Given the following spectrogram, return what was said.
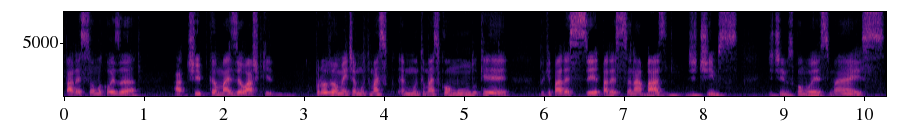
parece ser uma coisa atípica, mas eu acho que provavelmente é muito mais, é muito mais comum do que, do que parece ser. Parece ser na base de times, de times como esse, mas,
